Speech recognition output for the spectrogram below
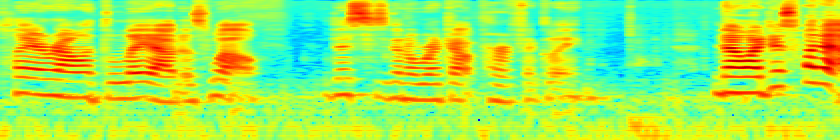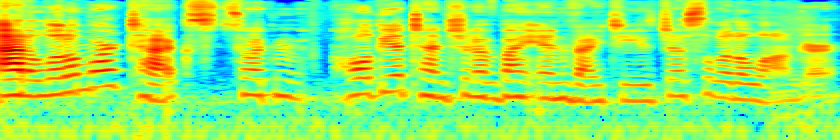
play around with the layout as well. This is going to work out perfectly. Now I just want to add a little more text so I can hold the attention of my invitees just a little longer.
